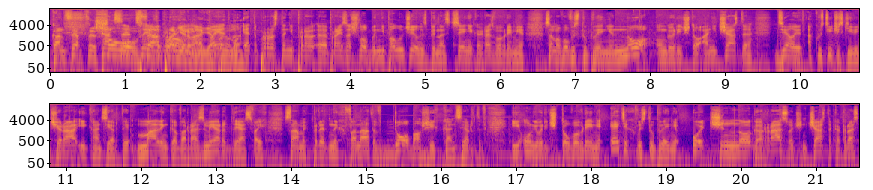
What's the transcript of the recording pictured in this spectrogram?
Концепция шоу, Концепция все запланировано, я поэтому понял, да. это просто не про- э, произошло бы, не получилось бы на сцене как раз во время самого выступления. Но он говорит, что они часто делают акустические вечера и концерты маленького размера для своих самых преданных фанатов до больших концертов. И он говорит, что во время этих выступлений очень много раз, очень часто как раз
